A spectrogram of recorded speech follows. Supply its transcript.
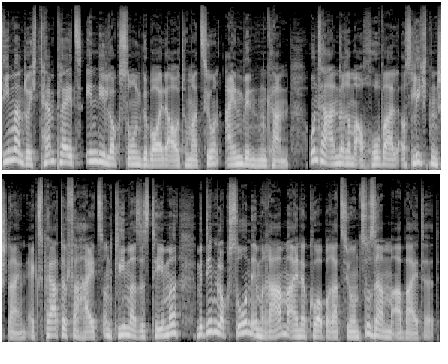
die man durch Templates in die Loxon Gebäudeautomation einbinden kann. Unter anderem auch Hoval aus Liechtenstein, Experte für Heiz- und Klimasysteme, mit dem Loxon im Rahmen einer Kooperation zusammenarbeitet.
